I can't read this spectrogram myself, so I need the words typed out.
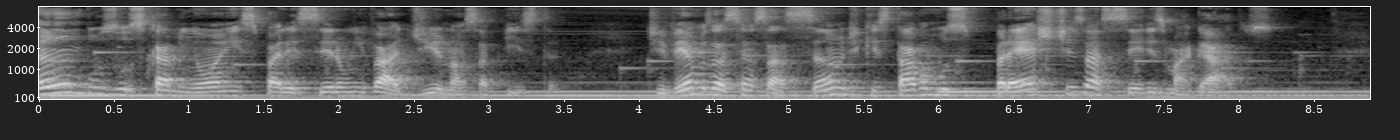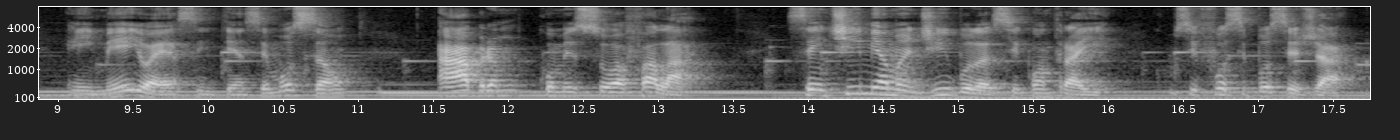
ambos os caminhões pareceram invadir nossa pista. Tivemos a sensação de que estávamos prestes a ser esmagados. Em meio a essa intensa emoção, Abram começou a falar. Senti minha mandíbula se contrair, como se fosse bocejar.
